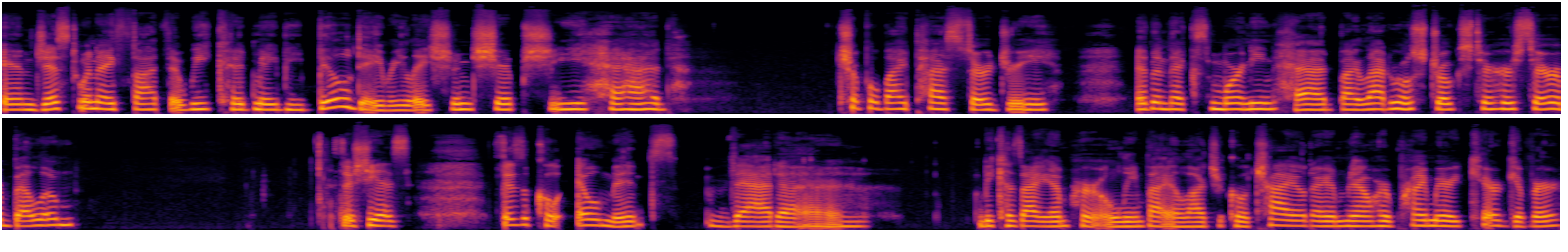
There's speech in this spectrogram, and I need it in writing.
And just when I thought that we could maybe build a relationship, she had triple bypass surgery and the next morning had bilateral strokes to her cerebellum. So she has physical ailments that, uh, because I am her only biological child, I am now her primary caregiver.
